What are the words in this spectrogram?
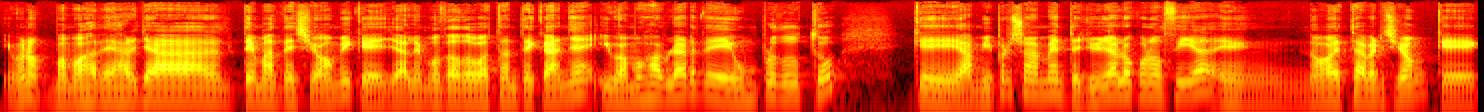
Y bueno, vamos a dejar ya el tema de Xiaomi, que ya le hemos dado bastante caña, y vamos a hablar de un producto que a mí personalmente yo ya lo conocía en no esta versión que,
